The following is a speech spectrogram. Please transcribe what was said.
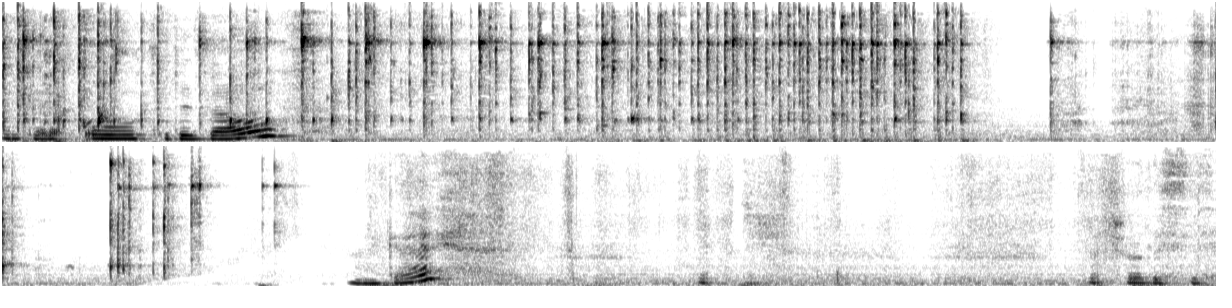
and get it all to dissolve. Okay. Make sure this is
